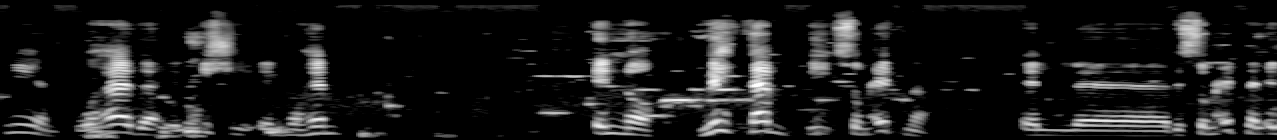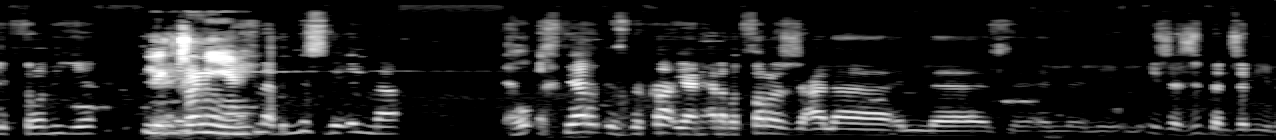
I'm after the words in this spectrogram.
اثنين وهذا الشيء المهم إنه نهتم بسمعتنا بسمعتنا الإلكترونية. الإلكترونية. إحنا بالنسبة لنا هو اختيار الأصدقاء يعني أنا بتفرج على اللي اجى جدا جميل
